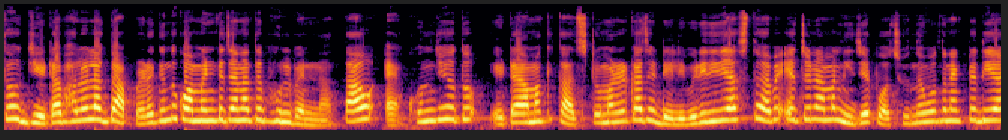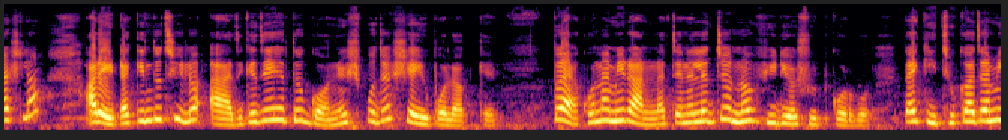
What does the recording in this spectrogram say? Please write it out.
তো যেটা ভালো লাগবে আপনারা কিন্তু কমেন্টে জানাতে ভুলবেন না। তাও এখন যেহেতু এটা আমাকে কাস্টমারের কাছে ডেলিভারি দিয়ে আসতে হবে, এর জন্য আমার নিজের পছন্দের মতন একটা দিয়ে আসলাম। আর এটা কিন্তু ছিল আজকে যেহেতু গণেশ পুজো সেই উপলক্ষে। তো এখন আমি রান্নার চ্যানেলের জন্য ভিডিও শ্যুট করব। তাই কিছু কাজ আমি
